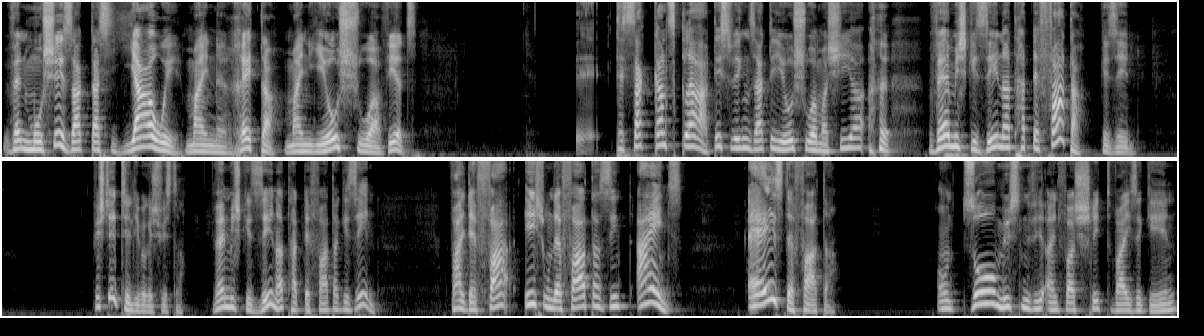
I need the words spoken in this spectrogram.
wenn Mosche sagt, dass Yahweh mein Retter, mein Joshua wird, äh, das sagt ganz klar, deswegen sagte Joshua Mashiach, wer mich gesehen hat, hat der Vater gesehen. Versteht ihr, liebe Geschwister? Wer mich gesehen hat, hat der Vater gesehen. Weil der Fa ich und der Vater sind eins. Er ist der Vater. Und so müssen wir einfach schrittweise gehen,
